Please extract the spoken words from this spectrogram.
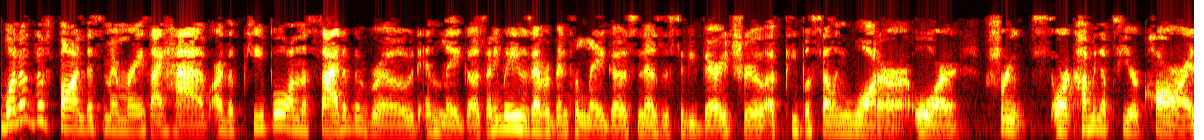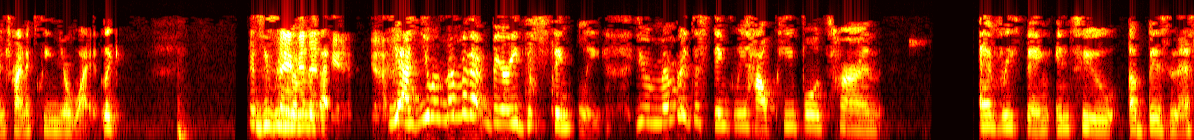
one of the fondest memories I have are the people on the side of the road in Lagos. Anybody who's ever been to Lagos knows this to be very true of people selling water or fruits or coming up to your car and trying to clean your white. Like, it's you remember that. Yeah. yeah, you remember that very distinctly. You remember distinctly how people turn everything into a business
